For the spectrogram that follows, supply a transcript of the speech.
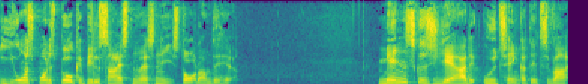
I ordsprogenes bog, kapitel 16, vers 9, står der om det her. Menneskets hjerte udtænker dets vej,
